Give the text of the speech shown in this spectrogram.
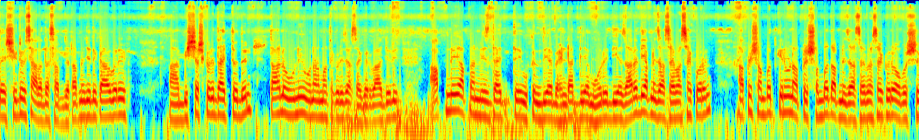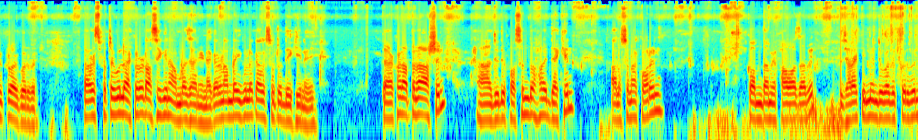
দেয়, সেটা হচ্ছে আলাদা সাবজেক্ট আপনি যদি কাউকে বিশ্বাস করে দায়িত্ব দেন, তাহলে উনি ওনার মতো করে যাচাই করবে। আর যদি আপনি আপনার নিজ দায়িত্বে উকিল দিয়ে ভেন্ডার দিয়ে, মুহুরি দিয়ে, যারা দিয়ে আপনি যাচাই বাছাই করেন, আপনি সম্পদ কিনুন, আপনার সম্পদ আপনি যাচাই বাছাই করে অবশ্যই ক্রয় করবেন। কাগজপত্রগুলো অ্যাকুরেট আছে কিনা আমরা জানি না, কারণ আমরা এইগুলো কাগজপত্র দেখি নাই। তা এখন আপনারা আসেন যদি পছন্দ হয় দেখেন, আলোচনা করেন, কম দামে পাওয়া যাবে। যারা কিনবেন যোগাযোগ করবেন,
